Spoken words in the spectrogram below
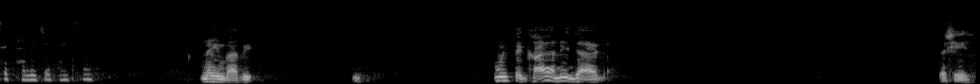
सा खा लीजिए भाई साहब। नहीं भाभी मुझसे खाया नहीं जाएगा। रशीद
